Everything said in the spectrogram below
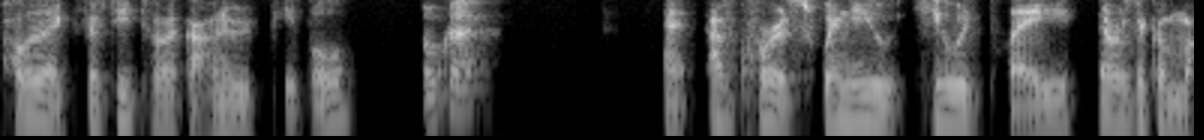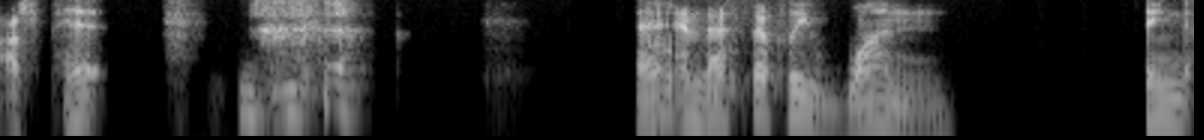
probably like 50 to like 100 people. Okay. And of course when you he would play there was like a mosh pit. And, Oh, and that's definitely one thing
